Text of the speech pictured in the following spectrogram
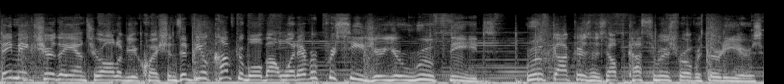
They make sure they answer all of your questions and feel comfortable about whatever procedure your roof needs. Roof Doctors has helped customers for over 30 years.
